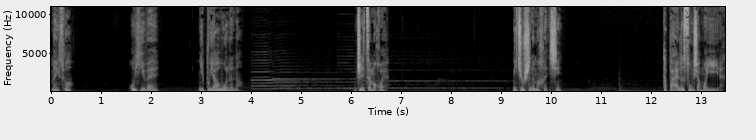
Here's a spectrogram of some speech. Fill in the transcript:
没错，我以为你不要我了呢。这怎么会？你就是那么狠心。他白了宋小沫一眼，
